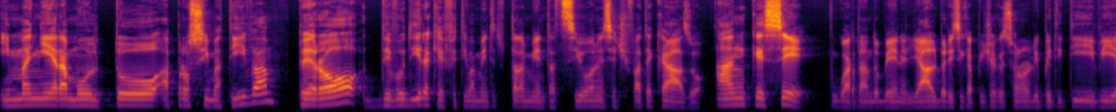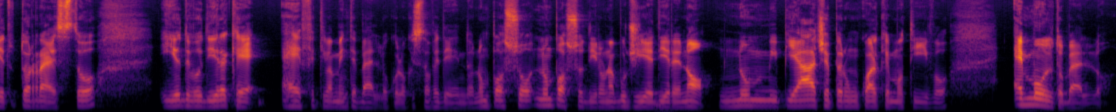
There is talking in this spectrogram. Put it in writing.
in maniera molto approssimativa, però devo dire che effettivamente tutta l'ambientazione, se ci fate caso, anche se guardando bene gli alberi si capisce che sono ripetitivi e tutto il resto, io devo dire che è effettivamente bello quello che sto vedendo. Non posso, non posso dire una bugia e dire no, non mi piace per un qualche motivo. È molto bello.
